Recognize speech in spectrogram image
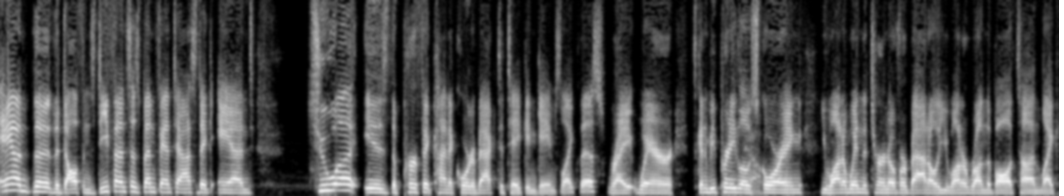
and the the Dolphins defense has been fantastic, and Tua is the perfect kind of quarterback to take in games like this, right? Where it's going to be pretty low Yeah. scoring. You want to win the turnover battle. You want to run the ball a ton. Like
